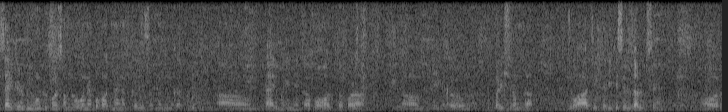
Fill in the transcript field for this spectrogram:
Excited भी हूँ बिकॉज़ हम लोगों ने बहुत मेहनत करी सबने मिलकर। ढाई महीने का बहुत बड़ा एक परिश्रम था जो आज एक तरीके से रिजल्ट्स हैं। और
